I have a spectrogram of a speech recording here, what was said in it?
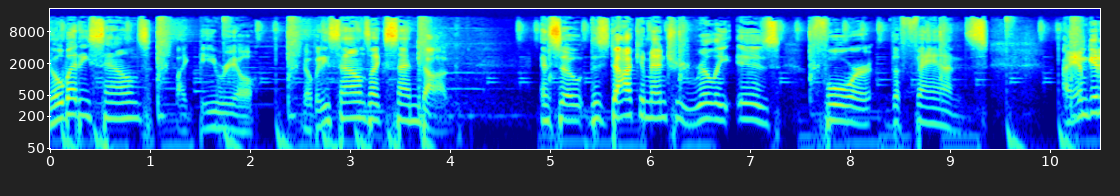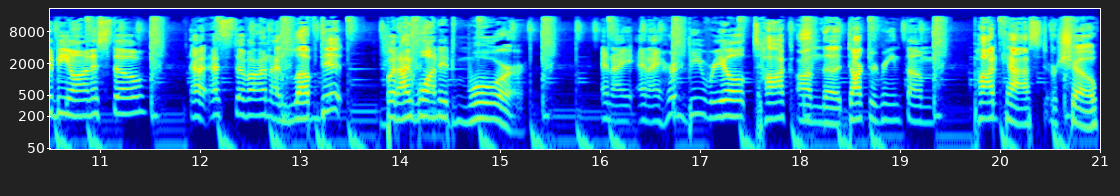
Nobody sounds like B-Real. Nobody sounds like Sendog. And so this documentary really is for the fans. I am going to be honest though, uh, Estevan, I loved it, but I wanted more. And I and I heard B-Real talk on the Dr. Green Thumb podcast or show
